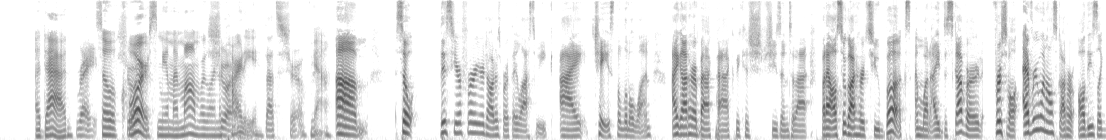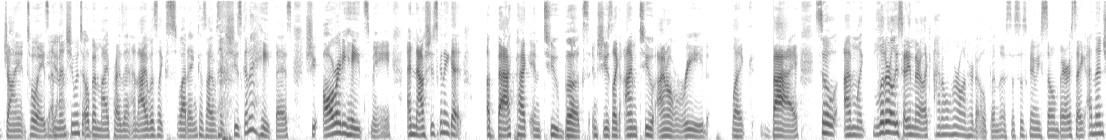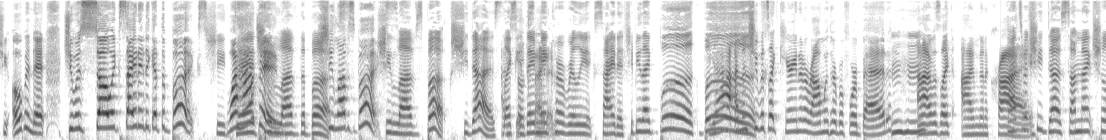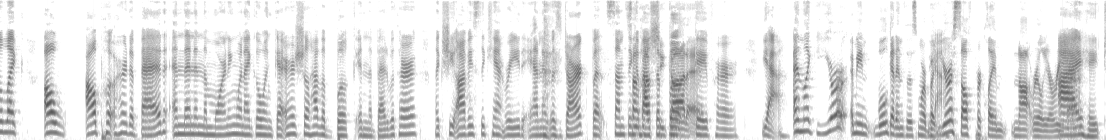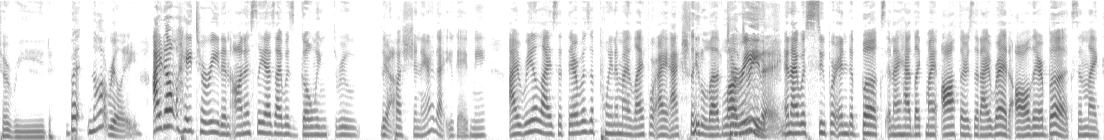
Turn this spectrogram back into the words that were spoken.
a dad. Right. So of Sure. course, me and my mom were going Sure. to party. That's true. Yeah, Um, so this year for your daughter's birthday last week, I chased the little one. I got her a backpack because she's into that, but I also got her two books. And what I discovered, first of all, everyone else got her all these like giant toys, and Yeah. then she went to open my present, and I was like sweating because I was like, she's gonna hate this. She already hates me, and now she's gonna get a backpack and two books, and she's like, I'm two, I don't read. Like, bye. So I'm like literally sitting there, like, I don't want her to open this. This is going to be so embarrassing. And then she opened it. She was so excited to get the books. she What did. She loved the book. She loves books. She loves books. She does. I'm like so they make her really excited. She'd be like, "Book, book." Yeah. And then she was like carrying it around with her before bed. Mhm. And I was like, I'm going to cry. That's what she does. Some nights she'll like I'll I'll put her to bed and then in the morning when I go and get her, she'll have a book in the bed with her. Like she obviously can't read and it was dark, but something Somehow about the book gave her yeah. And like you're, I mean, we'll get into this more, but Yeah. you're a self-proclaimed not really a reader. I hate to read. but not really. I don't hate to read and honestly as I was going through the Yeah. questionnaire that you gave me, I realized that there was a point in my life where I actually loved, Loved to read. reading. And I was super into books and I had like my authors that I read all their books and like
